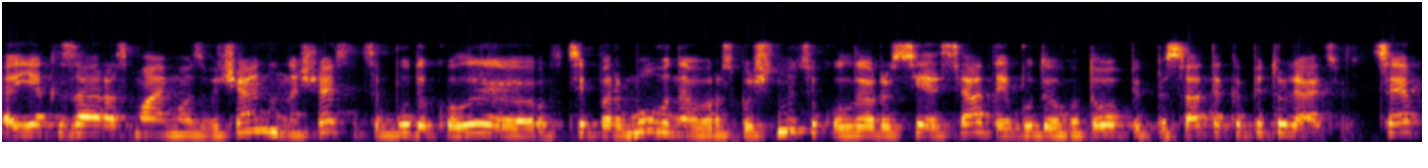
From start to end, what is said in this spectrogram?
е, як зараз маємо звичайно на щастя, це буде коли ці перемовини розпочнуться, коли Росія сяде і буде готова підписати капітуляцію. Це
